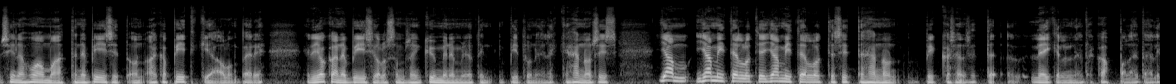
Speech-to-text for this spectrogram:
siinä huomaa, että ne biisit on aika pitkiä alun perin. Eli jokainen biisi on ollut semmoisen 10 minuutin pituinen. Eli hän on siis jam, jamitellut ja jamitellut ja sitten hän on pikkasen sitten leikellyt näitä kappaleita. Eli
